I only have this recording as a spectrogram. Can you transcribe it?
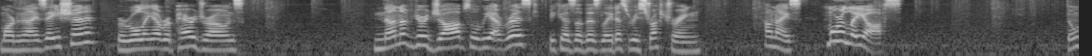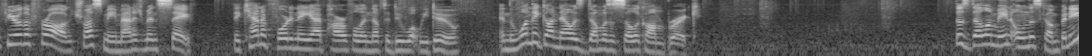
Modernization, we're rolling out repair drones. None of your jobs will be at risk because of this latest restructuring. How nice. More layoffs. Don't fear the frog, trust me, management's safe. They can't afford an AI powerful enough to do what we do. And the one they got now is dumb as a silicon brick. Does Delamain own this company?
